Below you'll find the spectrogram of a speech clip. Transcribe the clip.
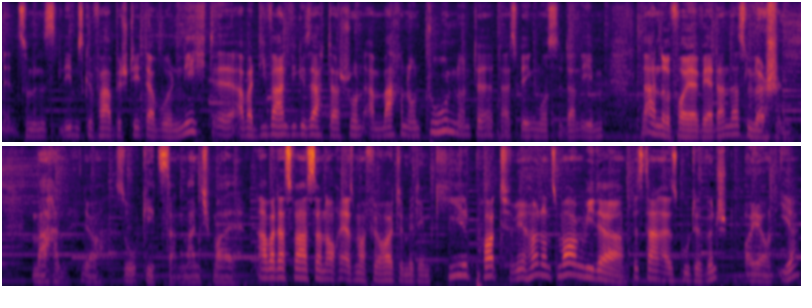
äh, zumindest Lebensgefahr besteht da wohl nicht. Äh, aber die waren, wie gesagt, da schon am Machen und Tun und äh, deswegen musste dann eben eine andere Feuerwehr dann das Löschen machen. Ja, so geht's dann manchmal. Aber das war's dann auch erstmal für heute mit dem Kielpot. Wir hören uns morgen wieder. Bis dann, alles Gute wünscht euer und ihr,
